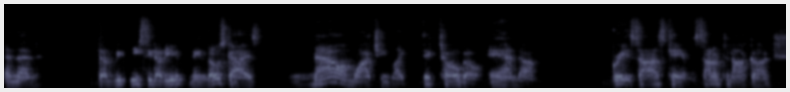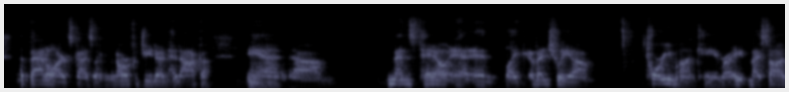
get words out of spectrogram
and then w, ECW, name those guys. Now I'm watching like Dick Togo and um, Great Sasuke and Masato Tanaka and the Battle Arts guys like Minoru Fujita and Hidaka mm-hmm. and um, Men's Teioh and, and like eventually um, came, right? And I saw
